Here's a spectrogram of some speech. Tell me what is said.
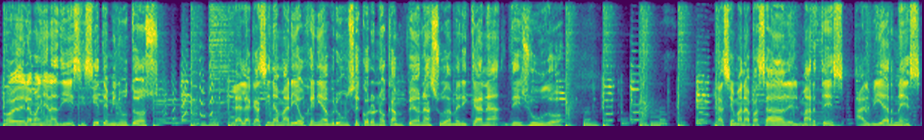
9 de la mañana, 17 minutos. La lacasina María Eugenia Brun se coronó campeona sudamericana de judo. La semana pasada, del martes al viernes,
